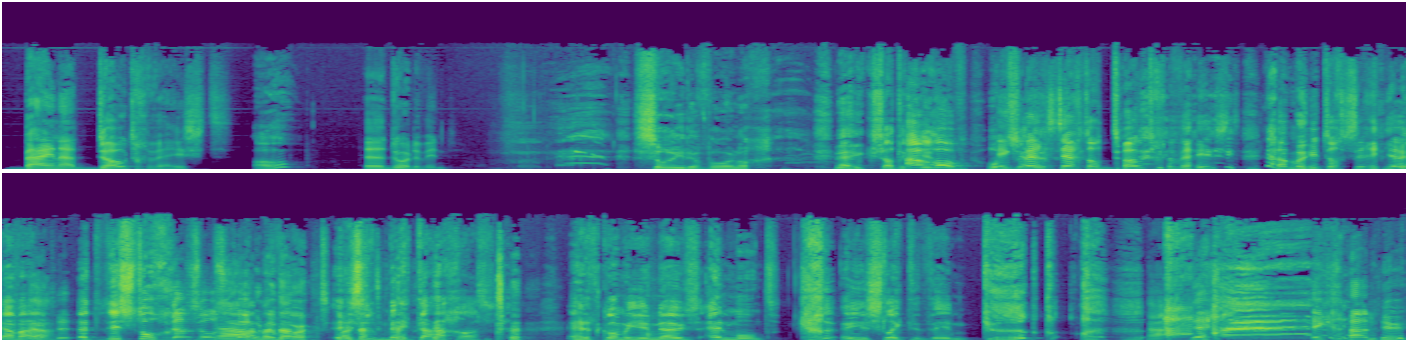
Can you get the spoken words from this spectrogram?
bijna dood geweest Oh? eh, door de wind. Sorry daarvoor nog. Nee, ik zat een Hou keer op! ik ben zeg toch dood geweest? Dat moet je toch serieus Ja, maar het is toch... Dat is ons Ja, maar dat- is het methaangas. En het kwam in je neus en mond. En je slikt het in. Ik ga nu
